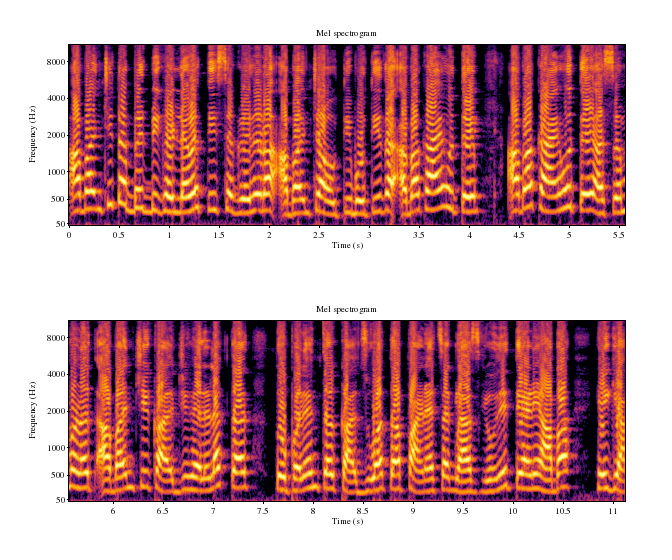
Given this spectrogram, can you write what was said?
आबांची तब्येत बिघडल्यावरती सगळेजण आबांच्या अवतीभोवती तर आबा काय होते? आबा काय होते? असं म्हणत आबांची काळजी घ्यायला लागतात. तोपर्यंत काजू आता पाण्याचा ग्लास घेऊन येते आणि आबा हे घ्या.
